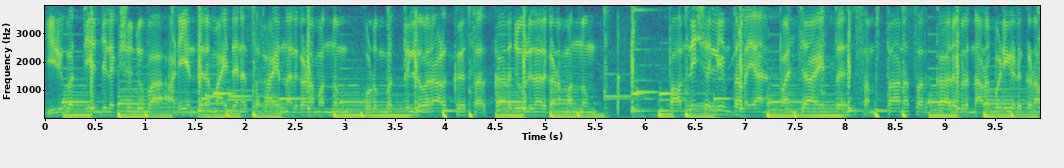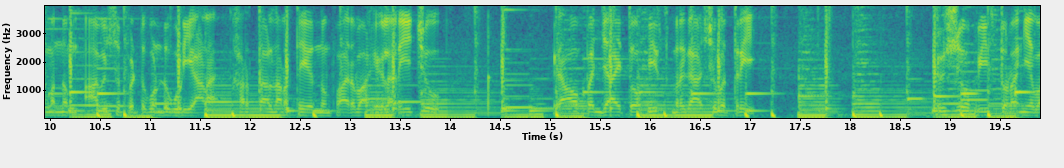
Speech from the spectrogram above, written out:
ഇരുപത്തിയഞ്ച് ലക്ഷം രൂപ അടിയന്തരമായി ധനസഹായം നൽകണമെന്നും കുടുംബത്തിൽ ഒരാൾക്ക് സർക്കാർ ജോലി നൽകണമെന്നും പന്നിശല്യം തടയാൻ പഞ്ചായത്ത് സംസ്ഥാന സർക്കാരുകൾ നടപടിയെടുക്കണമെന്നും ആവശ്യപ്പെട്ടുകൊണ്ടുകൂടിയാണ് ഹർത്താൽ നടത്തിയതെന്നും ഭാരവാഹികൾ അറിയിച്ചു. ഗ്രാമപഞ്ചായത്ത് ഓഫീസ് മൃഗാശുപത്രി കൃഷി ഓഫീസ് തുടങ്ങിയവ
